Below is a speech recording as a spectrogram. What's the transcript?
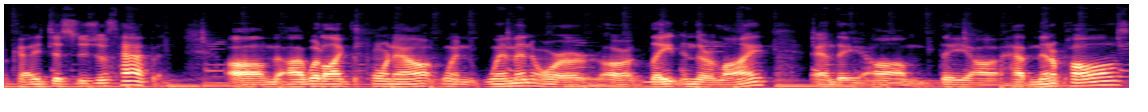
Okay, just to just happen. Um, I would like to point out when women are, are late in their life and they um, they uh, have menopause,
